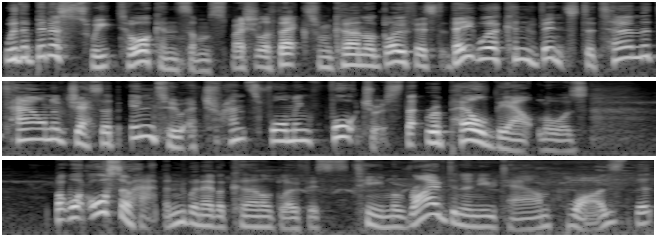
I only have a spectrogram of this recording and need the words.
With a bit of sweet talk and some special effects from Colonel Glowfist, they were convinced to turn the town of Jesup into a transforming fortress that repelled the outlaws. But what also happened whenever Colonel Glowfist's team arrived in a new town was that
